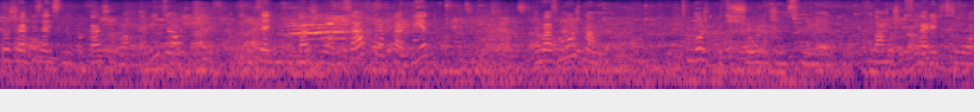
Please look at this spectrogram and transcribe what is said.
Тоже обязательно покажу вам на видео. Обязательно покажу вам завтрак, обед. Возможно, может быть, еще ужин сниму. Потому что, скорее всего,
